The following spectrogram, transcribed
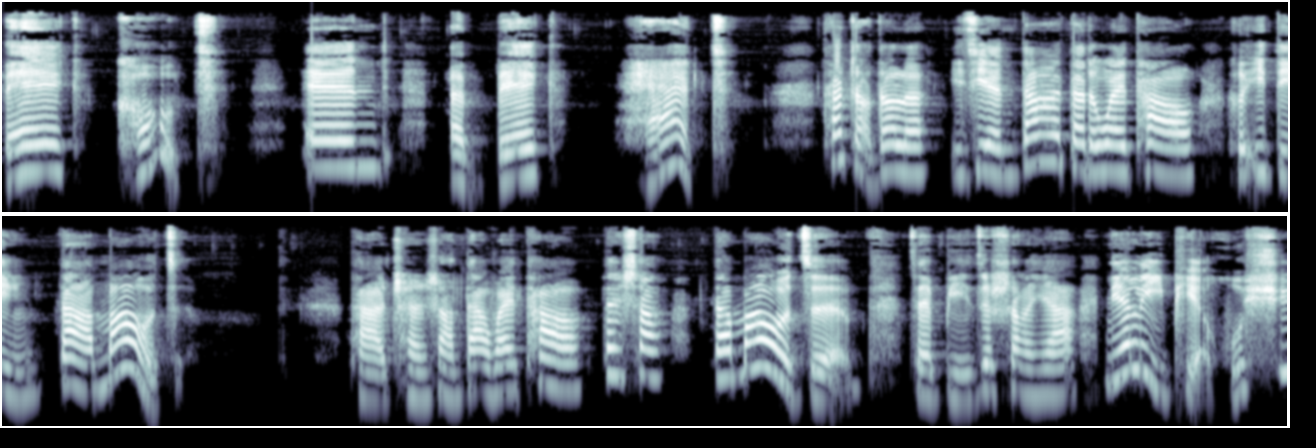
big coat and a big hat。他找到了一件大大的外套和一顶大帽子。他穿上大外套，戴上大帽子，在鼻子上呀捏了一撇胡须，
